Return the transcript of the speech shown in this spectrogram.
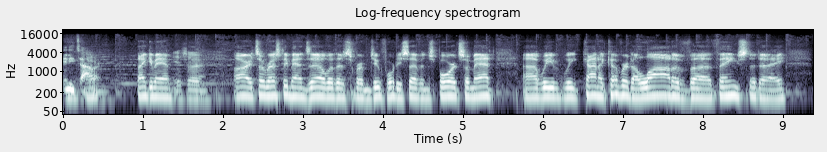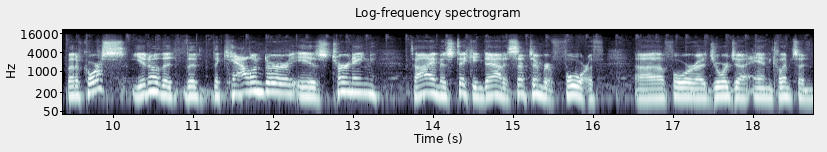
Anytime. All right. Thank you, man. Yes, sir. All right, so Rusty Mansell with us from 247 Sports. So, Matt, uh, we we kind of covered a lot of uh, things today, but of course, you know the the the calendar is turning. Time is ticking down. It's September 4th uh, for uh, Georgia and Clemson,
